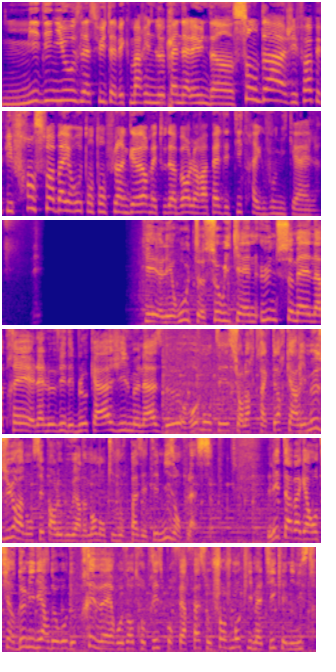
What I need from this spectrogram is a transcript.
Midi News, la suite avec Marine Le Pen à la une d'un sondage IFOP et puis François Bayrou, tonton flingueur. Mais tout d'abord, le rappel des titres avec vous, Michael. les routes ce week-end? Une semaine après la levée des blocages, ils menacent de remonter sur leur tracteur car les mesures annoncées par le gouvernement n'ont toujours pas été mises en place. L'État va garantir 2 milliards d'euros de prêts verts aux entreprises pour faire face au changement climatique. Les ministres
